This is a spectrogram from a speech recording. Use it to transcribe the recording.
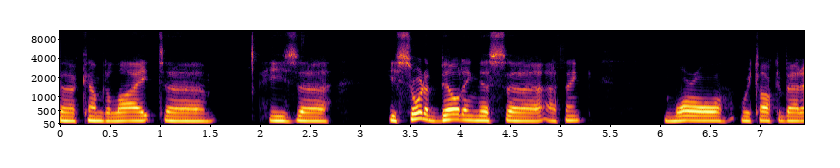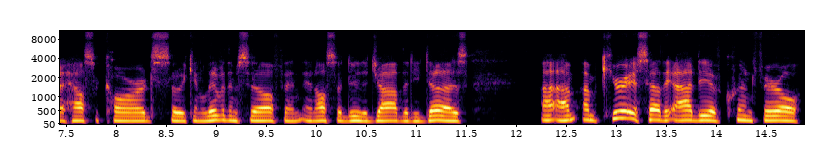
uh, come to light. Um, he's uh, he's sort of building this, I think, moral. We talked about it, House of Cards, so he can live with himself and, and also do the job that he does. I, I'm I'm curious how the idea of Quinn Farrell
